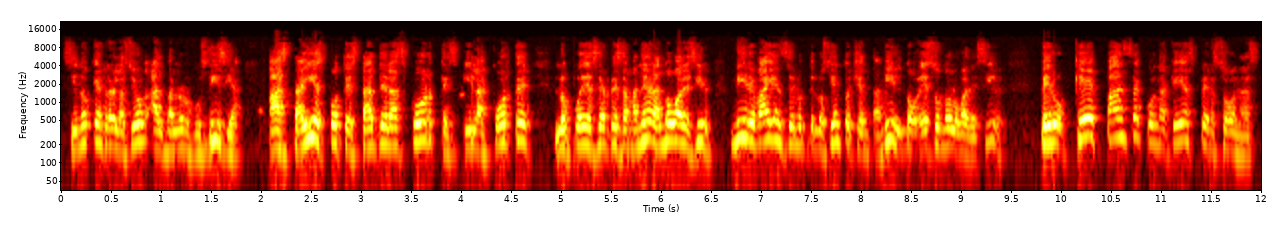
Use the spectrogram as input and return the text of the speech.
sino que en relación al valor justicia. Hasta ahí es potestad de las cortes y la corte lo puede hacer de esa manera. No va a decir, mire, váyanse de los 180 mil. No, eso no lo va a decir. Pero, ¿qué pasa con aquellas personas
